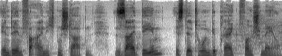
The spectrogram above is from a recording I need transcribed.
in den Vereinigten Staaten. Seitdem ist der Ton geprägt von Schmähungen.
